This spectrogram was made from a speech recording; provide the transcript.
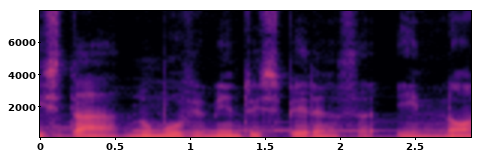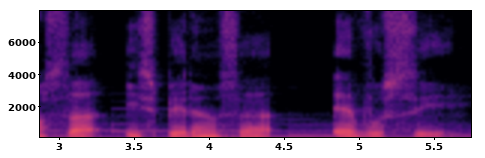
está no movimento Esperança e nossa esperança é você.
